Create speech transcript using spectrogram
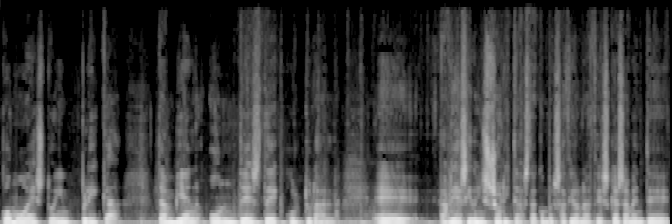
cómo esto implica también un desde cultural. Eh, habría sido insólita esta conversación hace escasamente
